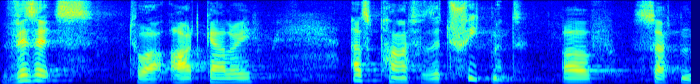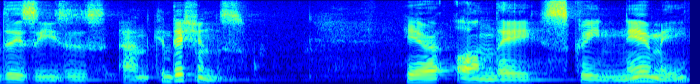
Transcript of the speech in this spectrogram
visits to our art gallery as part of the treatment of certain diseases and conditions. Here on the screen near me,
